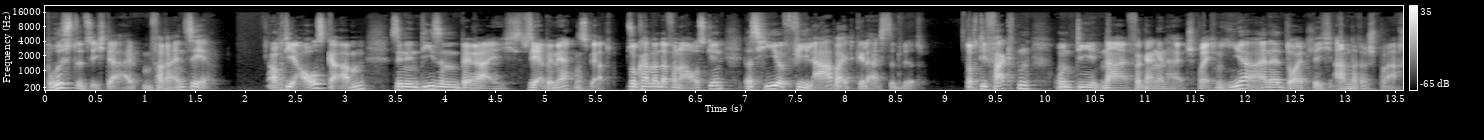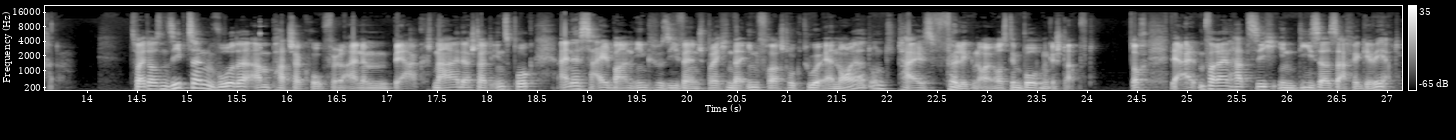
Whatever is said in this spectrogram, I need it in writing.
brüstet sich der Alpenverein sehr. Auch die Ausgaben sind in diesem Bereich sehr bemerkenswert. So kann man davon ausgehen, dass hier viel Arbeit geleistet wird. Doch die Fakten und die nahe Vergangenheit sprechen hier eine deutlich andere Sprache. 2017 wurde am Patschakofel, einem Berg nahe der Stadt Innsbruck, eine Seilbahn inklusive entsprechender Infrastruktur erneuert und teils völlig neu aus dem Boden gestampft. Doch der Alpenverein hat sich in dieser Sache gewehrt.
